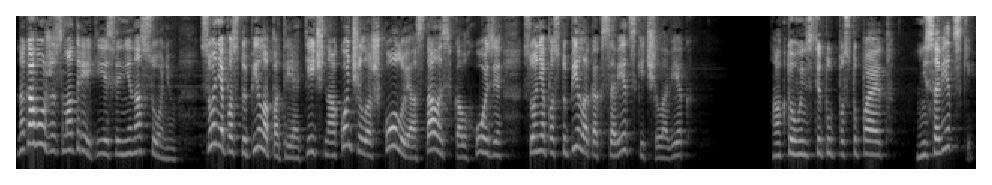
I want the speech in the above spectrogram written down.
«На кого же смотреть, если не на Соню? Соня поступила патриотично, окончила школу и осталась в колхозе. Соня поступила как советский человек. А кто в институт поступает? Не советский?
